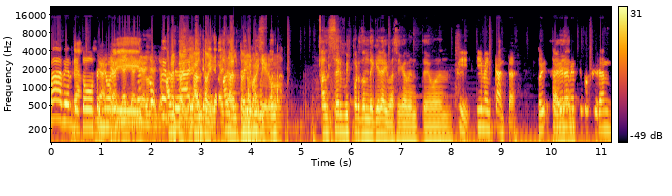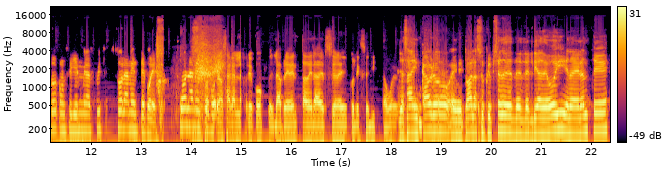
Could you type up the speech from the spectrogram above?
va a haber de todo, ya, señores. ya, ya, ya, ya, ya. es Alto ahí, real. alto ahí, ya, ya, ya. Fanservice por donde queráis, básicamente, weón. Sí, y me encanta. Estoy Está severamente considerando conseguirme una Switch solamente por eso. Solamente por eso. sacan la, precop- la preventa de la versión de coleccionista, weón. Ya saben, cabros, eh, todas las suscripciones desde el día de hoy en adelante,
